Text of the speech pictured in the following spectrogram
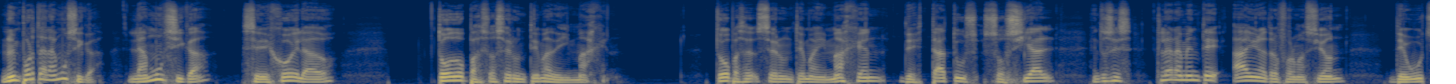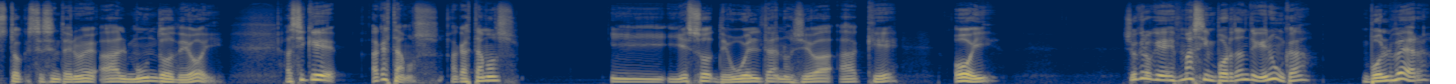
no importa la música, la música se dejó de lado, todo pasó a ser un tema de imagen. Todo pasó a ser un tema de imagen, de estatus social. Entonces, claramente hay una transformación de Woodstock 69 al mundo de hoy. Así que acá estamos, acá estamos y, eso de vuelta nos lleva a que hoy yo creo que es más importante que nunca volver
